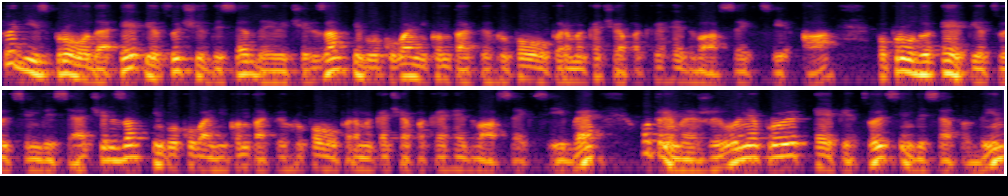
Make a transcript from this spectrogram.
Тоді з провода Е569 через замкні блокувальні контакти групового перемикача ПКГ-2 в секції А по проводу Е570 через замкні блокувальні контакти групового перемикача ПКГ-2 в секції Б отримає живлення провід Е571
